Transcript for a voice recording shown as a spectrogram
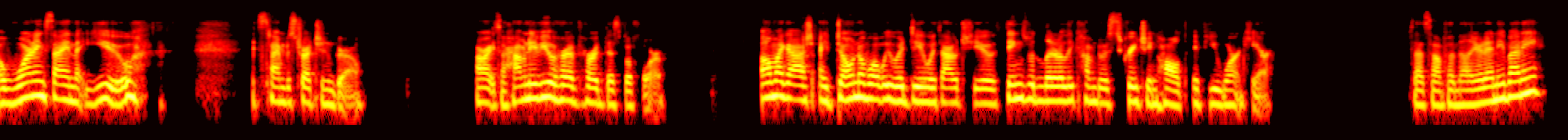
A warning sign that you it's time to stretch and grow. All right. So, how many of you have heard this before? Oh my gosh, I don't know what we would do without you. Things would literally come to a screeching halt if you weren't here. Does that sound familiar to anybody?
